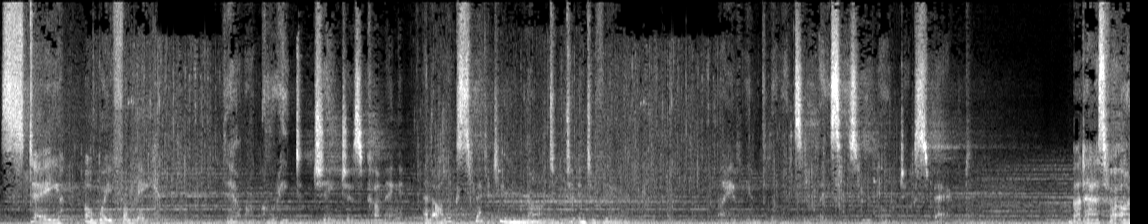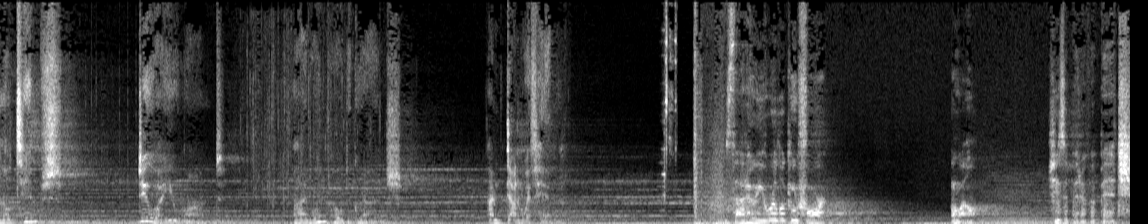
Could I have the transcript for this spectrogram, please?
Stay away from me. There are great changes coming, and I'll expect you not to interfere. But as for Arnold Timsh, do what you want. I won't hold a grudge. I'm done with him. Is that who you were looking for? Well, she's a bit of a bitch.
